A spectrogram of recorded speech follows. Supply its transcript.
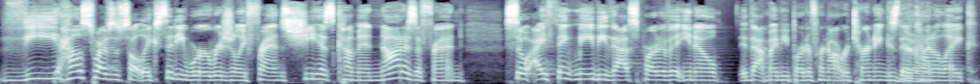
The housewives of Salt Lake City were originally friends. She has come in not as a friend. So I think maybe that's part of it. You know, that might be part of her not returning because they're kind of like,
